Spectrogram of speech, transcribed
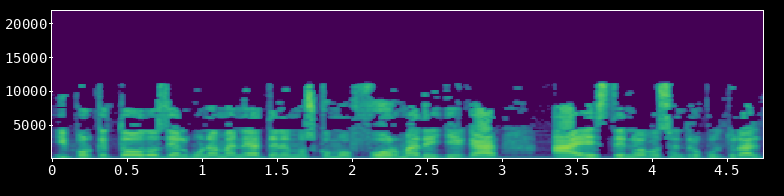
y porque todos de alguna manera tenemos como forma de llegar a este nuevo centro cultural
